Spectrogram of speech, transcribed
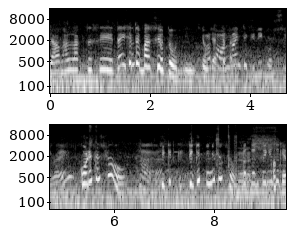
যা ভালো লাগতেছে এটা এখান থেকে বাসেও তো কেউ যেতে পারে। করে ফেলছো? টিকিট টিকিট কিনে ফেলছো? Okay.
